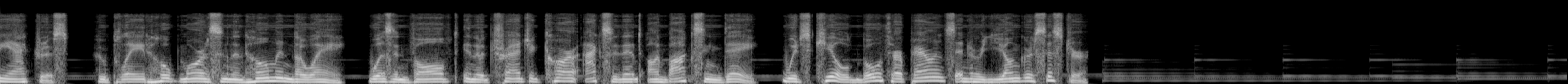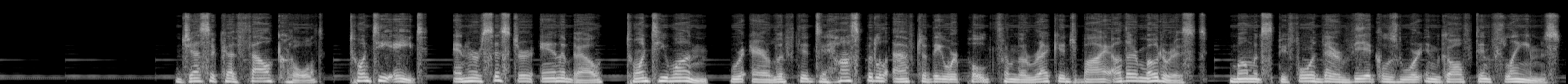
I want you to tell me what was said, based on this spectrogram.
The actress, who played Hope Morrison in Home and Away, was involved in a tragic car accident on Boxing Day, which killed both her parents and her younger sister. Jessica Falkholt, 28, and her sister Annabelle, 21, were airlifted to hospital after they were pulled from the wreckage by other motorists, moments before their vehicles were engulfed in flames.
